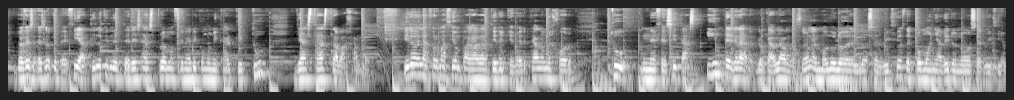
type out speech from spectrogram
Entonces, es lo que te decía, a ti lo que te interesa es promocionar y comunicar que tú ya estás trabajando. Y lo de la formación pagada tiene que ver que a lo mejor tú necesitas integrar lo que hablamos en el módulo de los servicios, de cómo añadir un nuevo servicio.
